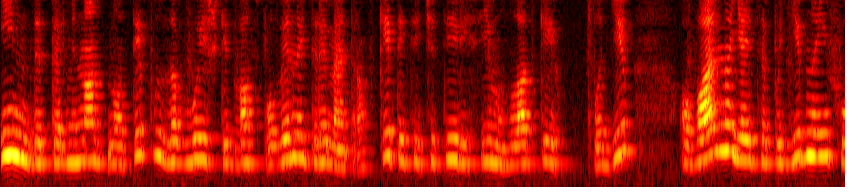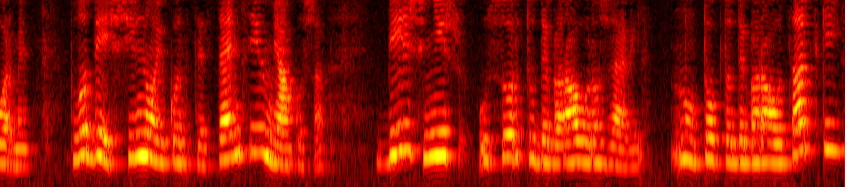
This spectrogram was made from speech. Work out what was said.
індетермінантного типу заввишки 2,5-3 метра. В китиці 4-7 гладких плодів овально яйцеподібної форми. Плоди з щільною консистенцією м'якуша. Більш ніж у сорту Дебарао рожевий. Ну, тобто Дебарао царський,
